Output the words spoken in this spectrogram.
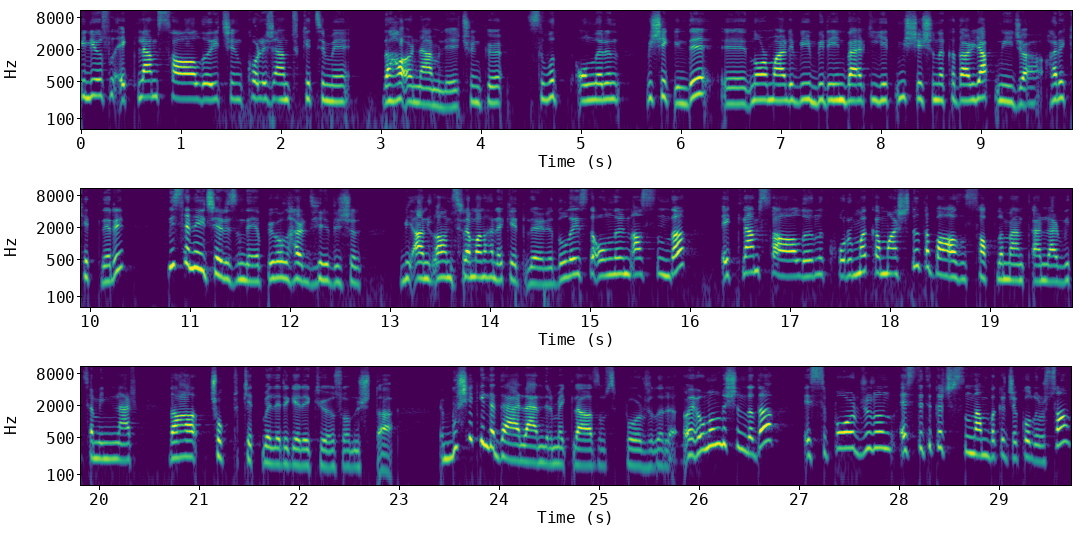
biliyorsun eklem sağlığı için kolajen tüketimi daha önemli. Çünkü sıvı onların bir şekilde e, normalde bir bireyin belki 70 yaşına kadar yapmayacağı hareketleri bir sene içerisinde yapıyorlar diye düşün. Bir an- antrenman hareketlerini. Dolayısıyla onların aslında eklem sağlığını korumak amaçlı da bazı supplementerler, vitaminler daha çok tüketmeleri gerekiyor sonuçta. E, Bu şekilde değerlendirmek lazım sporcuları. E, onun dışında da e, sporcunun estetik açısından bakacak olursam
